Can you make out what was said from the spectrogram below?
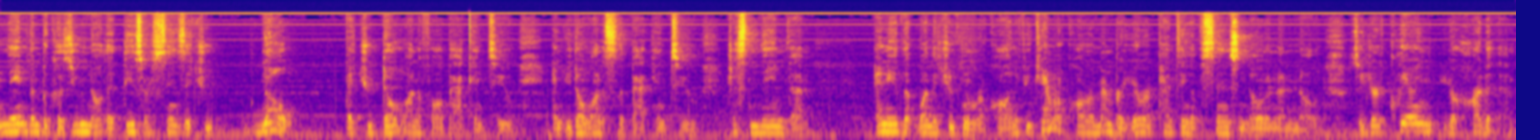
name them because you know that these are sins that you know that you don't want to fall back into and you don't want to slip back into, just name them. Any one that you can recall. And if you can't recall, remember, you're repenting of sins known and unknown. So you're clearing your heart of them.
